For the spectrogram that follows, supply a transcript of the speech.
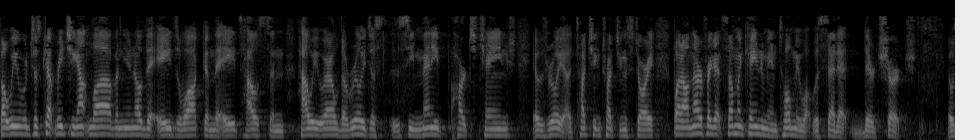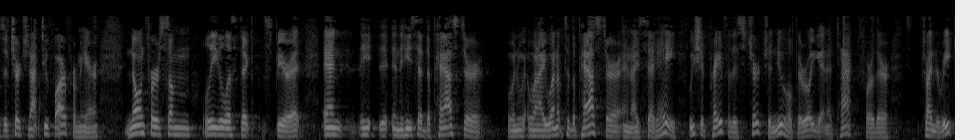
But we were just kept reaching out in love, and you know the AIDS walk and the AIDS house, and how we were able to really just see many hearts changed. It was really a touching, touching story. But I'll never forget. Someone came to me and told me what was said at their church. It was a church not too far from here, known for some legalistic spirit. And he, and he said the pastor, when, when I went up to the pastor and I said, hey, we should pray for this church in New Hope. They're really getting attacked for their trying to reach,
